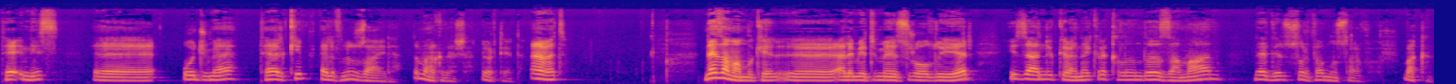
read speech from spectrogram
Te'nis, e, ucme, terkip, elif nun zahide. Değil mi arkadaşlar? Dört yerde. Evet. Ne zaman bu e, elemiyeti mevsur olduğu yer? İzâ nükre nekre kılındığı zaman nedir? Surfe musarraf olur. Bakın.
